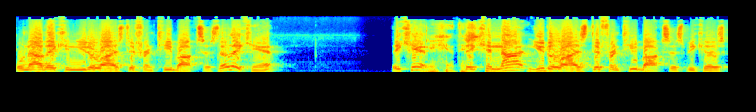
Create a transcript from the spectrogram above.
"Well, now they can utilize different tee boxes." No, they can't. They can't. Yeah, they- they cannot utilize different tee boxes because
